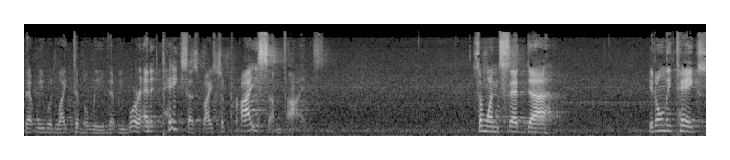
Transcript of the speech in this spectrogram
that we would like to believe that we were. And it takes us by surprise sometimes. Someone said, uh, it only takes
